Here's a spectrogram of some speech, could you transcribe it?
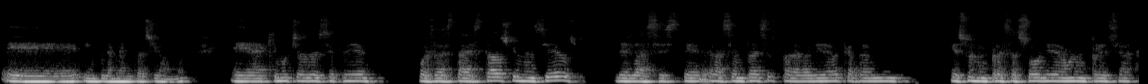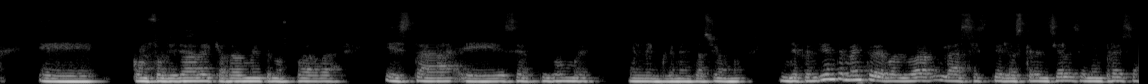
eh, implementación. ¿no? aquí muchas veces se piden pues hasta estados financieros de las, este, de las empresas para validar que realmente es una empresa sólida, una empresa eh, consolidada y que realmente nos pueda dar esta eh, certidumbre en la implementación. ¿no? Independientemente de evaluar las, este, las credenciales de la empresa,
